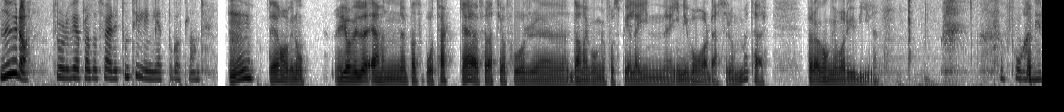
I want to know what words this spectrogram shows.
Nu då? Tror du vi har pratat färdigt om tillgänglighet på Gotland? Mm, det har vi nog. Jag vill även passa på att tacka för att jag får eh, denna gången få spela in, in i vardagsrummet här. Förra gången var det ju bilen. Så fånig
